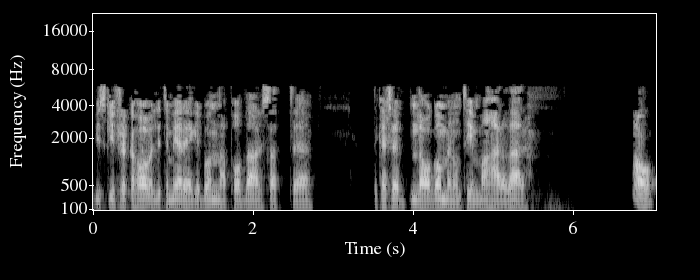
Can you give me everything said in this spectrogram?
vi ska ju försöka ha lite mer regelbundna poddar så att eh, det kanske är lagom med någon timma här och där. Ja.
